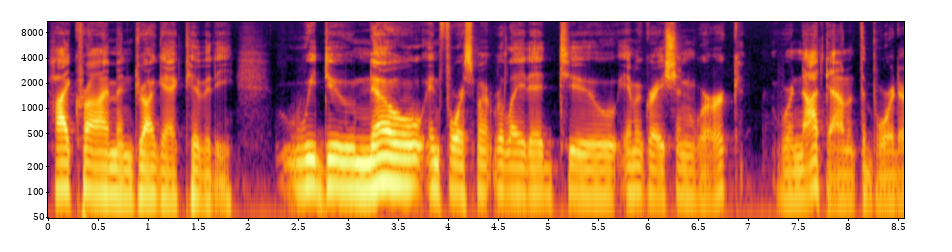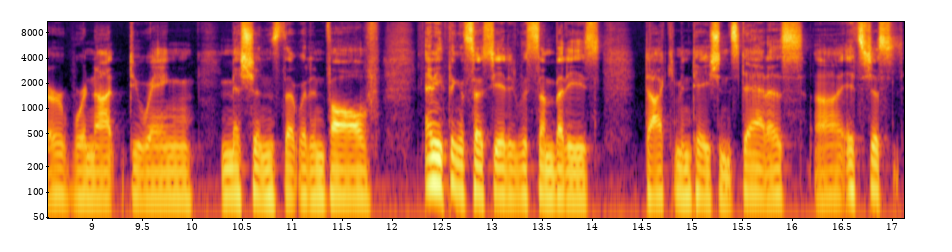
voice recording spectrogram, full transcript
high crime and drug activity. We do no enforcement related to immigration work we're not down at the border. We're not doing missions that would involve anything associated with somebody's documentation status. Uh, it's just,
